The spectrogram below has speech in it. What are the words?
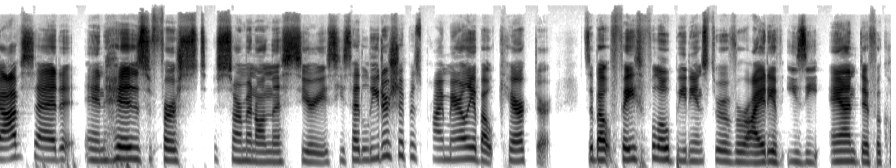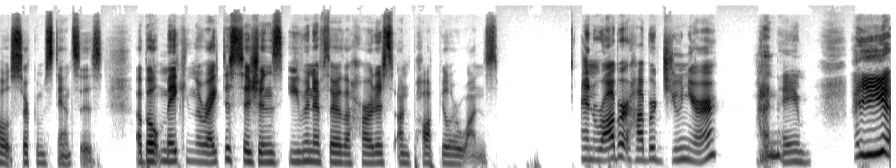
Gav said in his first sermon on this series, he said, leadership is primarily about character. It's about faithful obedience through a variety of easy and difficult circumstances, about making the right decisions, even if they're the hardest, unpopular ones. And Robert Hubbard Jr., what a name, he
